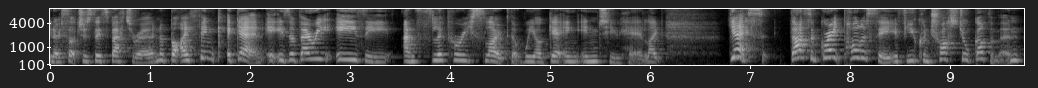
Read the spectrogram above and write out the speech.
you know, such as this veteran. But I think, again, it is a very easy and slippery slope that we are getting into here. Like, yes, that's a great policy if you can trust your government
